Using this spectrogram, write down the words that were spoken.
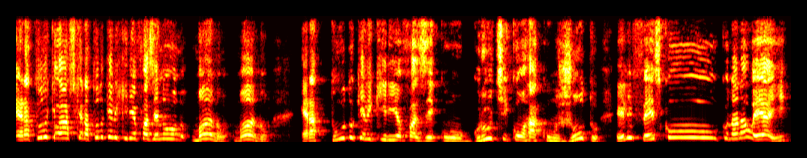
Era tudo que eu acho que era tudo que ele queria fazer no. Mano, mano. Era tudo que ele queria fazer com o Groot e com o Raccoon junto, ele fez com, com o Nanauê aí.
